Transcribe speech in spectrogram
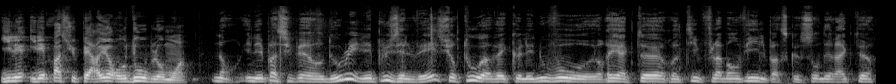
il n'est il est pas supérieur au double au moins? Non, il n'est pas supérieur au double, il est plus élevé, surtout avec les nouveaux euh, réacteurs type Flamanville, parce que ce sont des réacteurs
